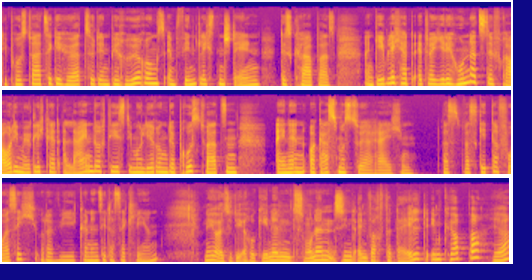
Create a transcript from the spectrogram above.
Die Brustwarze gehört zu den berührungsempfindlichsten Stellen des Körpers. Angeblich hat etwa jede hundertste Frau die Möglichkeit, allein durch die Stimulierung der Brustwarzen einen Orgasmus zu erreichen. Was, was geht da vor sich oder wie können Sie das erklären? Naja, also die erogenen Zonen sind einfach verteilt im Körper. Ja,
